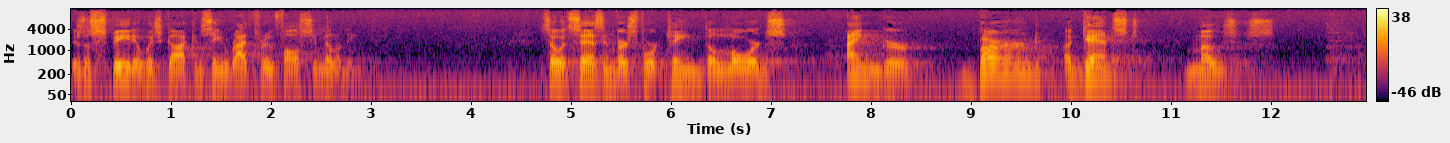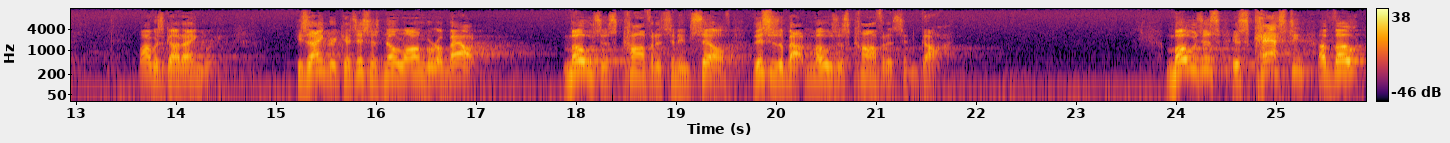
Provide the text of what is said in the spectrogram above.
is the speed at which God can see right through false humility. So it says in verse 14, the Lord's anger burned against Moses. Why was God angry? He's angry because this is no longer about Moses' confidence in himself. This is about Moses' confidence in God. Moses is casting a vote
